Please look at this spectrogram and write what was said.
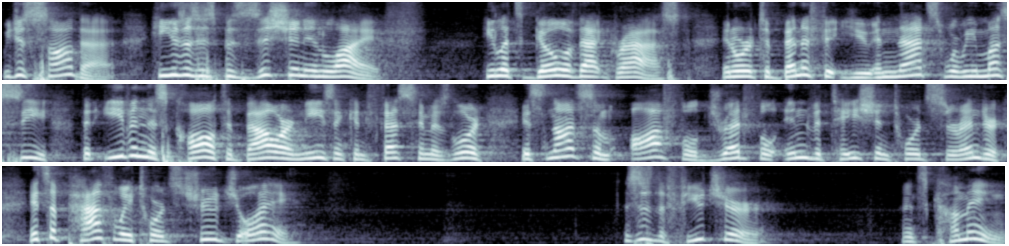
We just saw that. He uses his position in life. He lets go of that grasp in order to benefit you. And that's where we must see that even this call to bow our knees and confess Him as Lord, it's not some awful, dreadful invitation towards surrender, it's a pathway towards true joy. This is the future, and it's coming,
